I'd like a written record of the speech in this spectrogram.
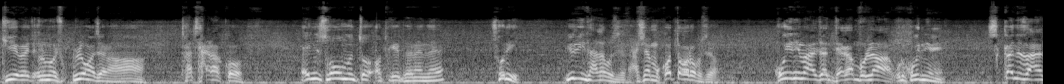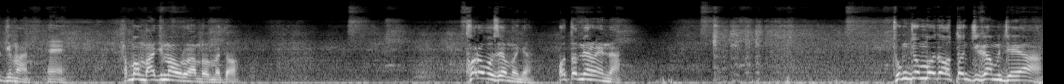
기회가 얼마나 훌륭하잖아. 다 잘 갖고. 엔진 소음은 또 어떻게 변했네? 소리. 유리 닫아보세요. 다시 한번 껐다 걸어보세요. 고객님 알잖아. 내가 몰라. 우리 고객님이. 습관돼서 안 하지만. 예. 한번 마지막으로 한 번만 더. 걸어보세요, 뭐냐. 어떤 변화했나? 종전보다 어떤 지가 문제야?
